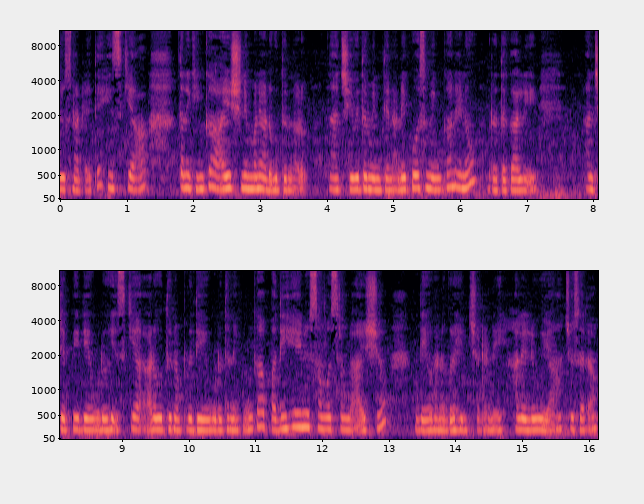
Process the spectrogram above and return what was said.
చూసినట్లయితే హిజ్కియా తనకి ఇంకా ఆయుష్ నిమ్మని అడుగుతున్నాడు. నా జీవితం ఇంతేనా? నీ కోసం ఇంకా నేను బ్రతకాలి అని చెప్పి దేవుడు హిజ్కియా అడుగుతున్నప్పుడు దేవుడు తనకి ఇంకా పదిహేను సంవత్సరముల ఆయుష్ దేవుడు అనుగ్రహించాడండి అలెలుయ చూసారా?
